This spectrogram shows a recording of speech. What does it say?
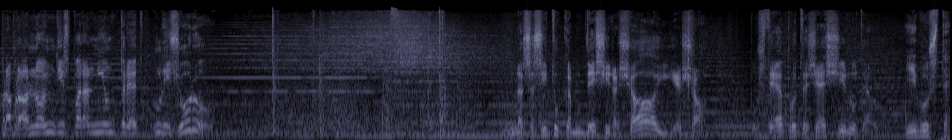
Però, però no hem disparat ni un tret, li juro. Necessito que em deixin això i això. Vostè protegeixi l'hotel. I vostè?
